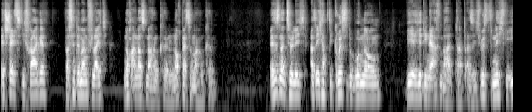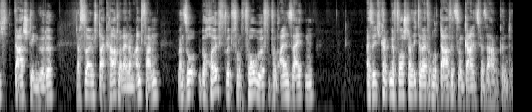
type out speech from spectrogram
Jetzt stellt sich die Frage, was hätte man vielleicht noch anders machen können, noch besser machen können. Es ist natürlich, also ich habe die größte Bewunderung, wie er hier die Nerven behalten hat. Also ich wüsste nicht, wie ich dastehen würde, nach so einem Staccato allein am Anfang, man so überhäuft wird von Vorwürfen von allen Seiten. Also ich könnte mir vorstellen, dass ich dann einfach nur da sitze und gar nichts mehr sagen könnte.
